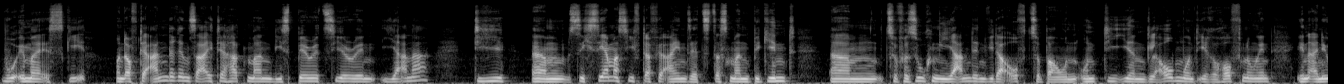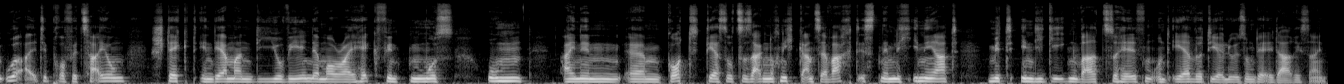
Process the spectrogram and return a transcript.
wo immer es geht. Und auf der anderen Seite hat man die Spirit Seerin Yana, die ähm, sich sehr massiv dafür einsetzt, dass man beginnt ähm, zu versuchen, Yanden wieder aufzubauen und die ihren Glauben und ihre Hoffnungen in eine uralte Prophezeiung steckt, in der man die Juwelen der Morai Heck finden muss, um einen ähm, Gott, der sozusagen noch nicht ganz erwacht ist, nämlich Ineat, mit in die Gegenwart zu helfen und er wird die Erlösung der Eldari sein.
